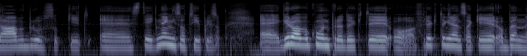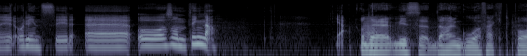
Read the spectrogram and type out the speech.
lav blodsukkerstigning. så typ liksom grove kornprodukter og frukt og grønnsaker og bønner og linser og sånne ting, da. Og det viser det har en god effekt på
